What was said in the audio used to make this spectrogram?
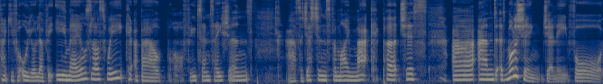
thank you for all your lovely emails last week about oh, food sensations uh, suggestions for my Mac purchase, uh, and admonishing Jenny for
